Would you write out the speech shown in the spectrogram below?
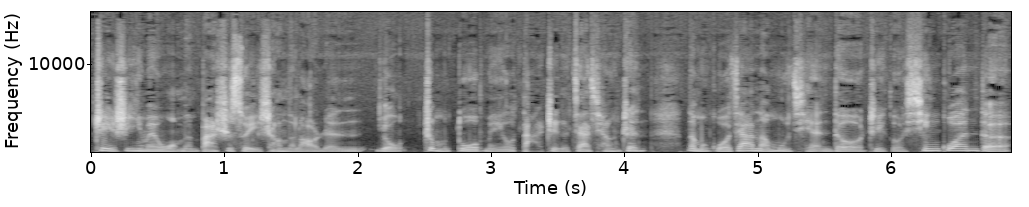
这也是因为我们八十岁以上的老人有这么多没有打这个加强针，那么国家呢目前的这个新冠的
